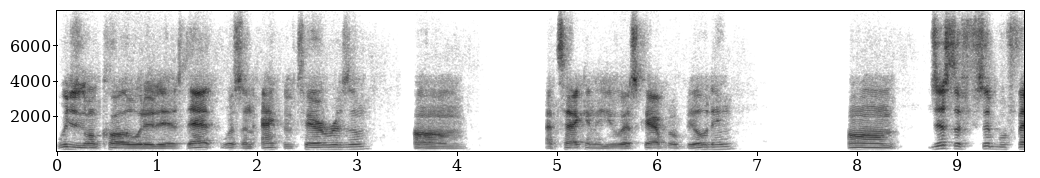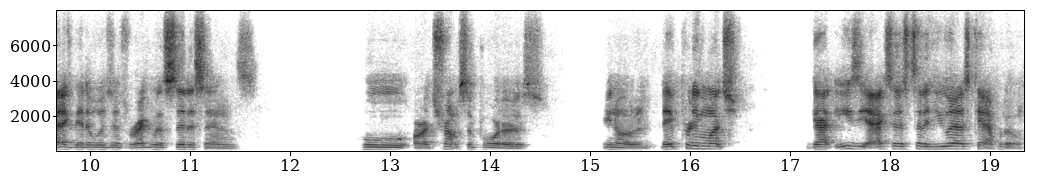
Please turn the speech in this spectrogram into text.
we're just gonna call it what it is. That was an act of terrorism. Um, attacking the U.S. Capitol building. Um, just the simple fact that it was just regular citizens who are Trump supporters. You know, they pretty much got easy access to the U.S. Capitol,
